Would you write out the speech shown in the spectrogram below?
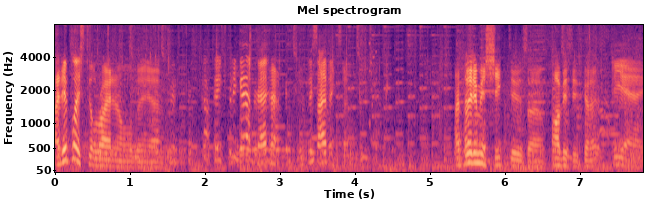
I did play Steel Raiden a little bit, yeah. It's pretty good, right? Yeah. At least I think so. I played him in Sheik too, so obviously he's gonna. Yeah,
